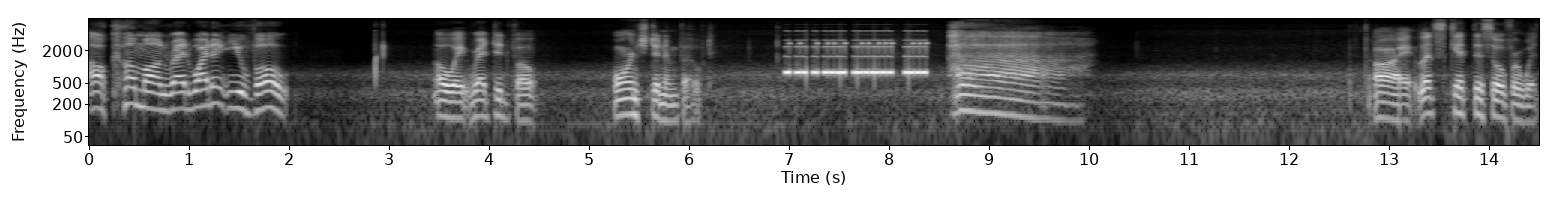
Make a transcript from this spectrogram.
Oh, come on, red, why didn't you vote? Oh, wait, red did vote. Orange didn't vote. Ah. Alright, let's get this over with.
